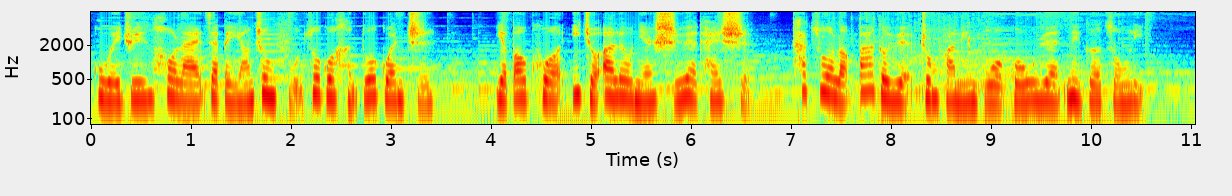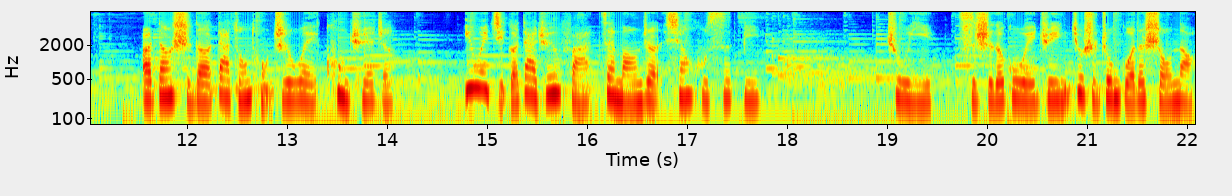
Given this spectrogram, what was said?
顾维钧后来在北洋政府做过很多官职，也包括1926年10月开始，他做了八个月中华民国国务院内阁总理，而当时的大总统之位空缺着。因为几个大军阀在忙着相互撕逼。注意，此时的顾维钧就是中国的首脑。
